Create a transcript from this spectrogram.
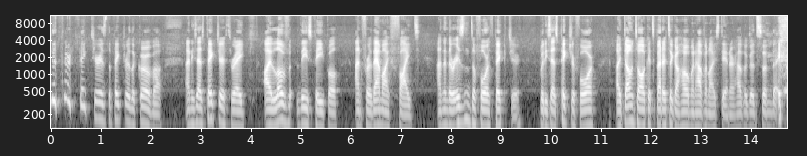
the third picture is the picture of the curva. And he says, Picture three, I love these people, and for them I fight. And then there isn't a fourth picture, but he says, Picture four, I don't talk, it's better to go home and have a nice dinner. Have a good Sunday.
